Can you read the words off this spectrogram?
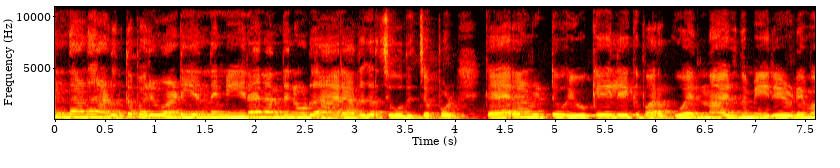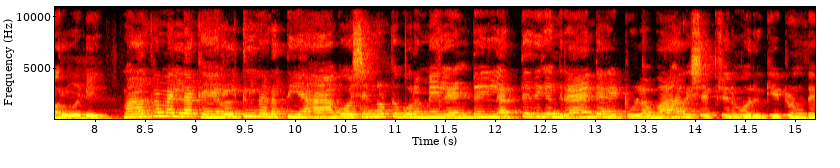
എന്താണ് അടുത്ത പരിപാടി എന്ന് മീരാനന്ദനോട് ആരാധകർ ചോദിച്ചപ്പോൾ കേരളം വിട്ട് യു കെയിലേക്ക് പറക്കുക എന്നായിരുന്നു മീരയുടെ മറുപടി. മാത്രമല്ല കേരളത്തിൽ നടത്തിയ ആഘോഷങ്ങൾക്ക് പുറമെ ലണ്ടനിൽ അത്യധികം ഗ്രാൻഡ് ആയിട്ടുള്ള വിവാഹ റിസപ്ഷനും ഒരുക്കിയിട്ടുണ്ട്.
